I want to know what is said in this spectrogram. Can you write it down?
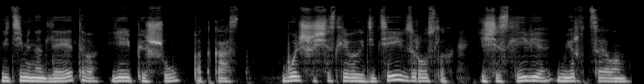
ведь именно для этого я и пишу подкаст. Больше счастливых детей и взрослых, и счастливее мир в целом.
